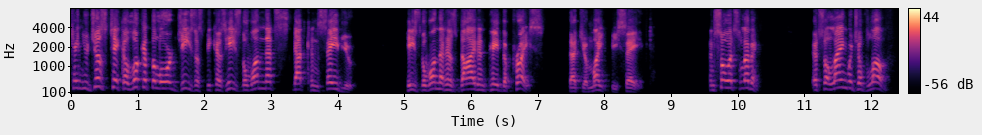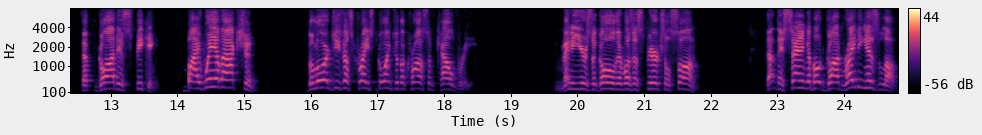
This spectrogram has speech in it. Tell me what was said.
Can you just take a look at the Lord Jesus because he's the one that's that can save you. He's the one that has died and paid the price that you might be saved. And so it's living. It's a language of love that God is speaking by way of action. The Lord Jesus Christ going to the cross of Calvary. Many years ago, there was a spiritual song that they sang about God writing his love.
